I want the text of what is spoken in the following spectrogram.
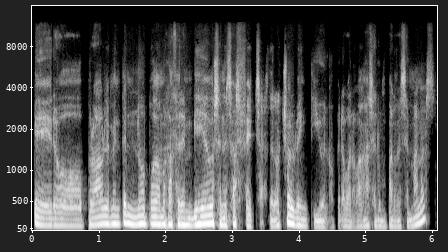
pero probablemente no podamos hacer envíos en esas fechas, del 8 al 21, pero bueno, van a ser un par de semanas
